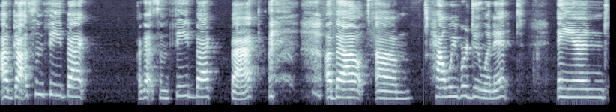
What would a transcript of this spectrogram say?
I've got some feedback. I got some feedback back about um, how we were doing it, and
